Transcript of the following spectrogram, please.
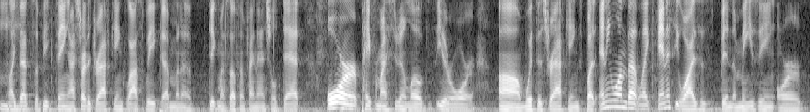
Like Mhm. that's a big thing. I started DraftKings last week. I'm gonna dig myself in financial debt or pay for my student loans. It's either or um, with this DraftKings. But anyone that like fantasy wise has been amazing or s-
